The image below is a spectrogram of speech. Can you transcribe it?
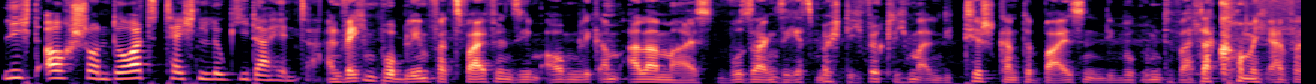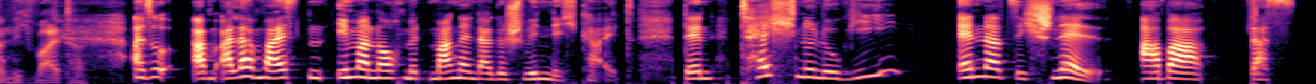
liegt auch schon dort Technologie dahinter. An welchem Problem verzweifeln Sie im Augenblick am allermeisten? Wo sagen Sie, jetzt möchte ich wirklich mal in die Tischkante beißen, in die berühmte, weil da komme ich einfach nicht weiter? Also am allermeisten immer noch mit mangelnder Geschwindigkeit. Denn Technologie ändert sich schnell, aber das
